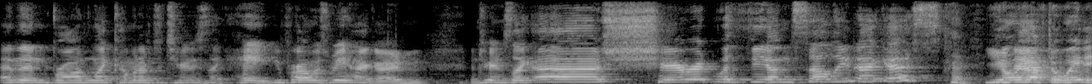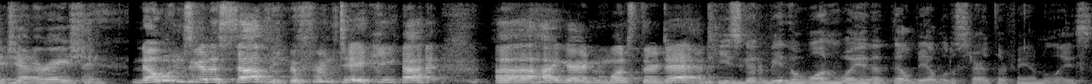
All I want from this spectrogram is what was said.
and then Bronn like coming up to Tyrion, he's like, "Hey, you promised me Highgarden," and Tyrion's like, "Uh, share it with the Unsullied, I guess." You only have to wait a generation. No one's gonna stop you from taking uh, uh, Highgarden once they're dead. He's going to be the one way that they'll be able to start their families.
